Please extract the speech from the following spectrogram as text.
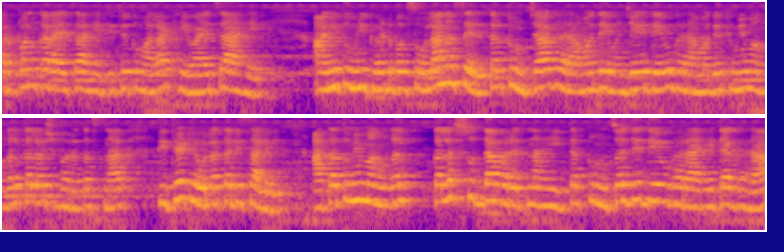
अर्पण करायचं आहे तिथे तुम्हाला ठेवायचं आहे. आणि तुम्ही घट बसवला नसेल तर तुमच्या घरामध्ये म्हणजे देवघरामध्ये तुम्ही मंगल कलश भरत असणार तिथे ठेवलं तरी चालेल. आता तुम्ही मंगल कलशसुद्धा भरत नाही तर तुमचं जे देवघर आहे त्या घरा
